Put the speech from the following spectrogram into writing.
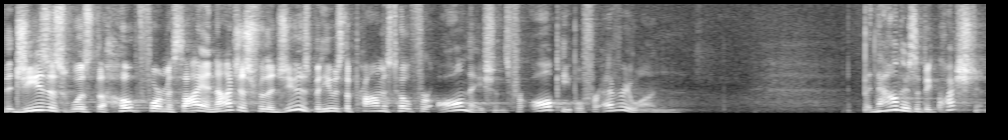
That Jesus was the hope for Messiah, not just for the Jews, but he was the promised hope for all nations, for all people, for everyone. But now there's a big question.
